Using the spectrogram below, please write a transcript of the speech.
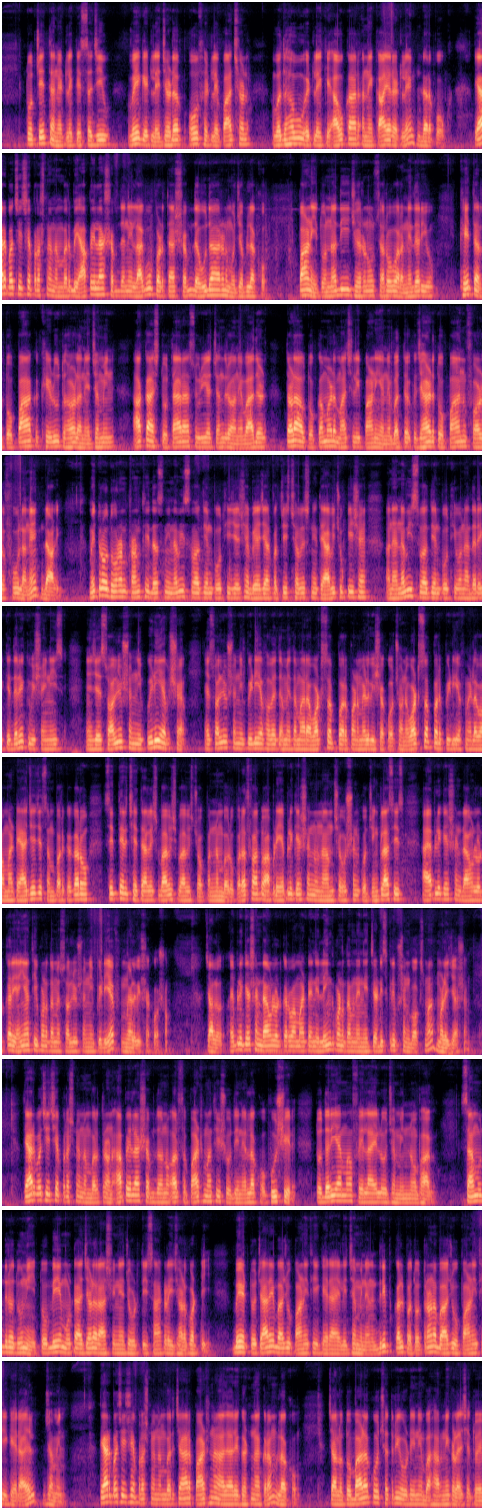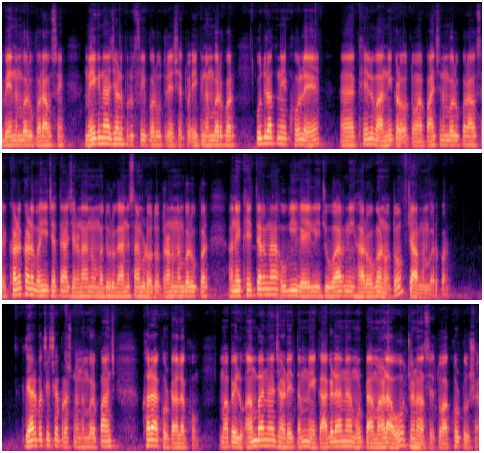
તો ચેતન એટલે કે સજીવ, વેગ એટલે ઝડપ, ઓથ એટલે પાછળ, વધાવવું એટલે કે આવકાર અને કાયર એટલે ડરપોક. ત્યાર પછી છે પ્રશ્ન નંબર બે, આપેલા શબ્દને લાગુ પડતા શબ્દ ઉદાહરણ મુજબ લખો. પાણી તો નદી, ઝરણું, સરોવર અને દરિયો. ખેતર તો પાક, ખેડૂત, હળ અને જમીન. આકાશ તો તારા, સૂર્ય, ચંદ્ર અને વાદળ. તળાવ તો કમળ માછલી પાણી અને બતક ઝાડ તો પાન ફળ ફૂલ અને ડાળી. મિત્રો, ધોરણ ત્રણથી દસની નવી સ્વાધ્યન પોથી જે છે, બે હજાર પચીસ, છવ્વીસની તે આવી ચૂકી છે અને નવી સ્વાધ્યન પોથીઓના દરેકે દરેક વિષયની જે સોલ્યુશનની પીડીએફ છે, એ સોલ્યુશનની પીડીએફ હવે તમે તમારા વોટ્સઅપ પર પણ મેળવી શકો છો અને વોટ્સઅપ પર પીડીએફ મેળવવા માટે આજે જ સંપર્ક કરો સિત્તેર છેતાલીસ બાવીસ બાવીસ ચોપન નંબર ઉપર અથવા તો આપણી એપ્લિકેશનનું નામ છે, ઓશન કોચિંગ ક્લાસીસ. આ એપ્લિકેશન ડાઉનલોડ કરી અહીંયાથી પણ તમે સોલ્યુશનની પીડીએફ મેળવી શકો છો. ચાલો એપ્લિકેશન ડાઉનલોડ કરવા માટેની લિંક પણ તમને નીચે ડિસ્ક્રિપ્શન બોક્સમાં મળી જશે. ત્યાર પછી છે પ્રશ્ન નંબર ત્રણ. આપેલા શબ્દનો અર્થ પાઠમાંથી શોધીને લખો, ભૂશીર તો દરિયામાં ફેલાયેલો જમીનનો ભાગ. સામુદ્ર ધૂની તો બે મોટા જળરાશિને જોડતી સાંકડી જળપટ્ટી બેટ તો ચારે બાજુ પાણીથી ઘેરાયેલી જમીન અને દ્વીપકલ્પ, તો ત્રણ બાજુ પાણીથી ઘેરાયેલ જમીન. ત્યાર પછી છે પ્રશ્ન નંબર ચાર, પાઠના આધારે ઘટનાક્રમ લખો. ચાલો, તો બાળકો છત્રી ઓઢીને બહાર નીકળે છે, તો એ બે નંબર ઉપર આવશે. મેઘના જળ પૃથ્વી પર ઉતરે છે, તો એક નંબર પર. કુદરતને ખોલે ખેલવા નીકળો, તો આ પાંચ નંબર ઉપર આવશે. ખળખળ વહી જતા ઝરણાનું મધુર ગાન સાંભળો, તો ત્રણ નંબર ઉપર. અને ખેતરના ઉગી ગયેલી જુવારની હારો ગણો, તો ચાર નંબર પર. ત્યાર પછી છે પ્રશ્ન નંબર પાંચ, ખરા ખોટા લખો. માં પેલું આંબાના ઝાડે તમને કાગડાના મોટા માળાઓ જણાશે. તો આ ખોટું છે.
